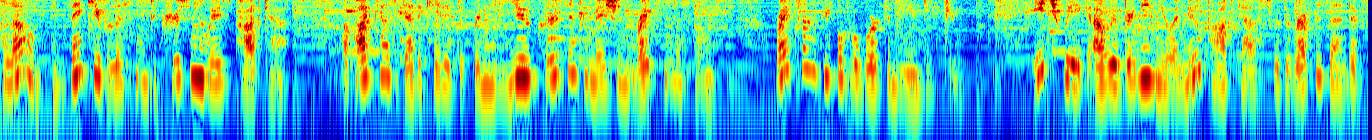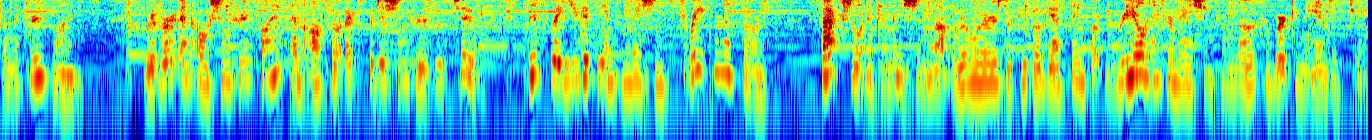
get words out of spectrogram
Hello, and thank you for listening to Cruising the Waves podcast, a podcast dedicated to bringing you cruise information right from the source, right from the people who work in the industry. Each week, I will be bringing you a new podcast with a representative from the cruise lines, river and ocean cruise lines, and also expedition cruises too. This way, you get the information straight from the source factual information, not rumors or people guessing, but real information from those who work in the industry.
